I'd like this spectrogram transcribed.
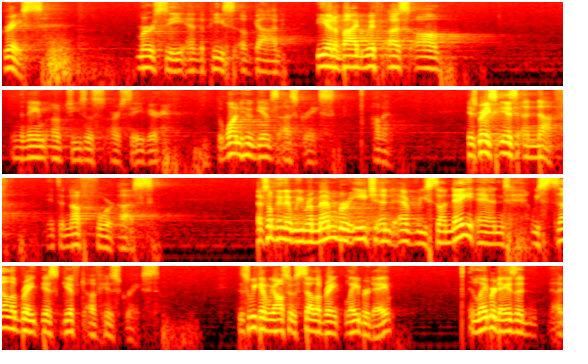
Grace, mercy, and the peace of God be and abide with us all. In the name of Jesus, our Savior, the one who gives us grace. Amen. His grace is enough, it's enough for us. That's something that we remember each and every Sunday, and we celebrate this gift of His grace. This weekend, we also celebrate Labor Day. And Labor Day is a, a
